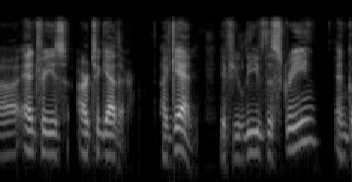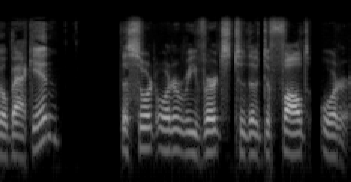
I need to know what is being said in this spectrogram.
uh, entries are together. Again, if you leave the screen and go back in, the sort order reverts to the default order.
